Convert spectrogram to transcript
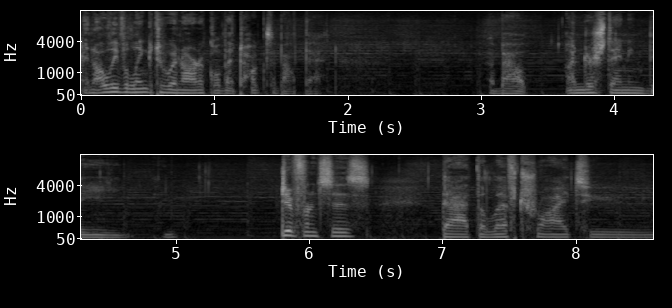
And I'll leave a link to an article that talks about that, about understanding the differences that the left try to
